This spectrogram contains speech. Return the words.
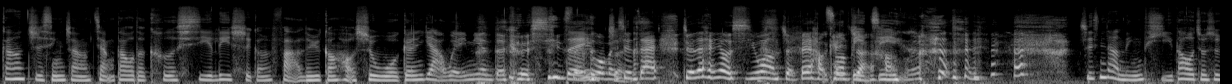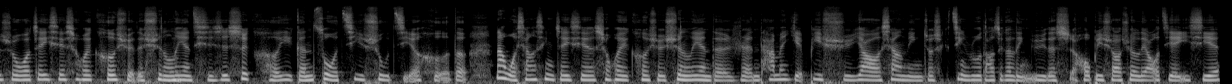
刚刚执行长讲到的科系，历史跟法律，刚好是我跟雅维念的科系，所以我们现在觉得很有希望，准备好可以转行了。执行长，您提到就是说，这些社会科学的训练其实是可以跟做技术结合的。那我相信这些社会科学训练的人，他们也必须要像您，就是进入到这个领域的时候，必须要去了解一些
